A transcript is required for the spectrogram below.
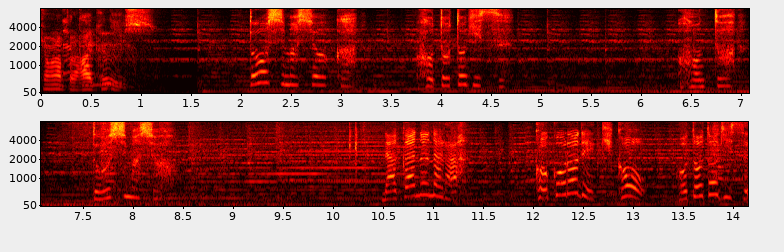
Coming up with haikus. どうしましょうかホトトギス本当どうしましょう泣かぬなら心で聞こうホトトギス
